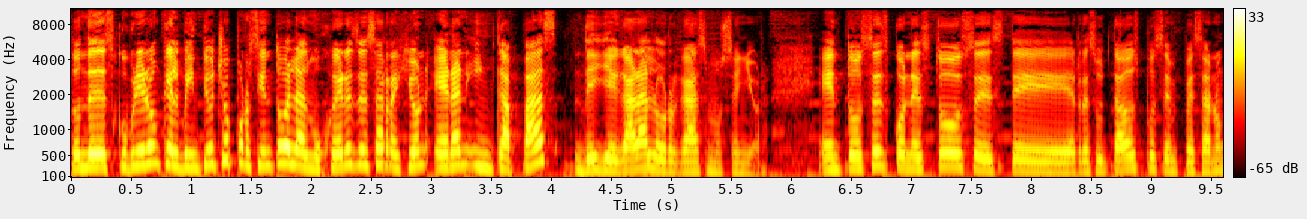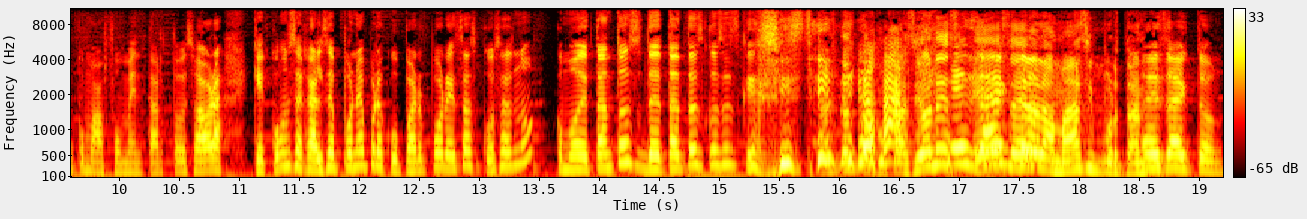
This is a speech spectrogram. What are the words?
donde descubrieron que el 28% de las mujeres de esa región eran incapaz de llegar al orgasmo, señor. Entonces, con estos este, resultados, pues empezaron como a fomentar todo eso. Ahora, ¿qué concejal se pone a preocupar por esas cosas, no? Como de tantos, de tantas cosas que existen. Tantas preocupaciones, esa era la más importante. Exacto.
